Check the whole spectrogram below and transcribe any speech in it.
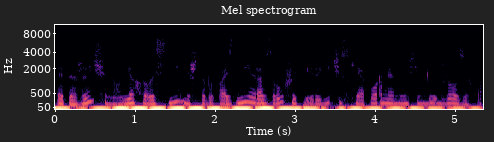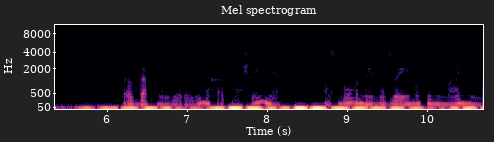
Эта женщина уехала с ними, чтобы позднее разрушить юридически оформленную семью Джозефа, создав на ее руинах отношения, основанные на взаимопонимании,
